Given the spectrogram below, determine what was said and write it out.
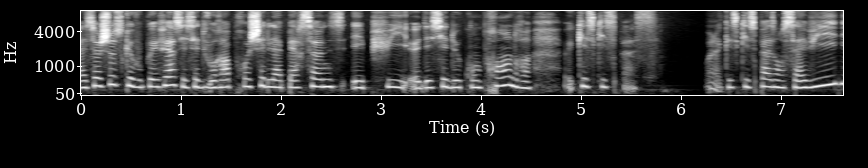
La seule chose que vous pouvez faire, c'est de vous rapprocher de la personne et puis euh, d'essayer de comprendre qu'est-ce qui se passe. Qu'est-ce qui se passe dans sa vie?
